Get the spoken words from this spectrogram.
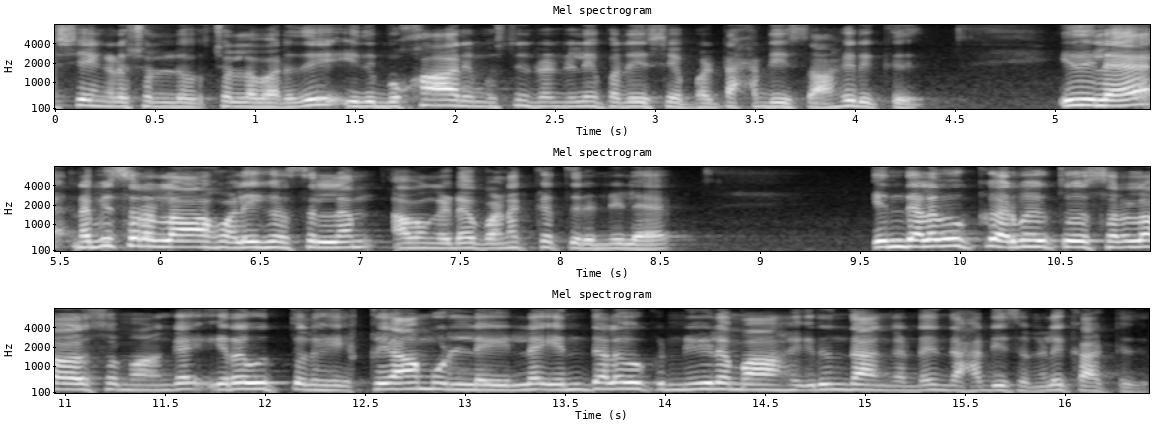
விஷயங்களை சொல்ல சொல்ல வருது. இது புகாரி முஸ்லீம் ரெண்டுலேயும் பதிவு செய்யப்பட்ட ஹதீஸாக இருக்குது. இதில் நபி ஸல்லல்லாஹு வசல்லம் அவங்களோட வணக்கத்து ரெண்டில் எந்த அளவுக்கு அருமத்துவ சரலாசமாக இரவு தொழுகை கியாமுல்லையில் எந்த அளவுக்கு நீளமாக இருந்தாங்கன்ற இந்த ஹதீசங்களை காட்டுது.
